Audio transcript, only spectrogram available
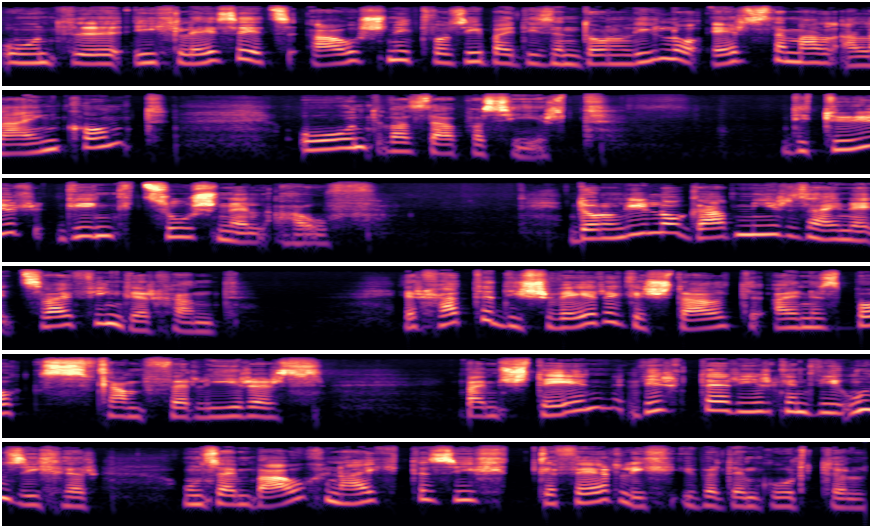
Und äh, ich lese jetzt Ausschnitt, wo sie bei diesem Don Lillo erst einmal allein kommt und was da passiert. Die Tür ging zu schnell auf. Don Lillo gab mir seine Zweifingerhand. Er hatte die schwere Gestalt eines Boxkampfverlierers, beim Stehen wirkte er irgendwie unsicher und sein Bauch neigte sich gefährlich über dem Gürtel.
